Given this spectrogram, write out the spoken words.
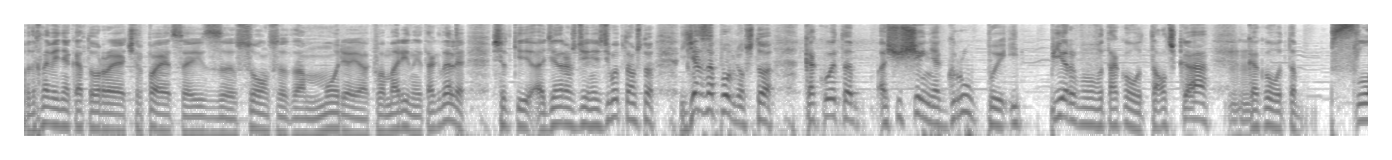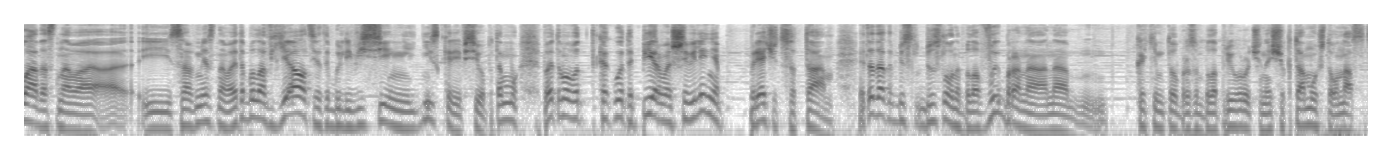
вдохновение, которое черпается из солнца, там, моря, аквамарина и так далее, все-таки день рождения зимой, потому что я запомнил, что какое-то ощущение группы и первого такого толчка, какого-то сладостного э, и совместного. Это было в Ялте, это были весенние дни, скорее всего. Потому, поэтому вот какое-то первое шевеление прячется там. Эта дата, без- безусловно, была выбрана, она каким-то образом была приурочена еще к тому, что у нас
